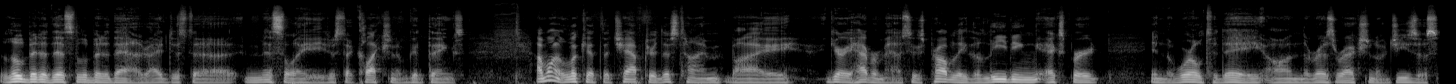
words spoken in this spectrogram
a little bit of this, a little bit of that, right? Just a miscellany, just a collection of good things. I want to look at the chapter this time by Gary Habermas, who's probably the leading expert in the world today on the resurrection of Jesus.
